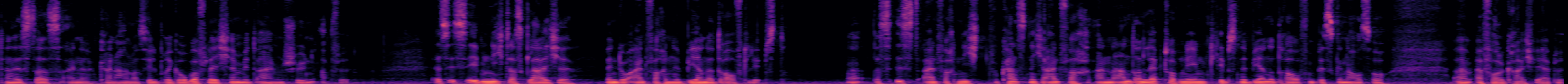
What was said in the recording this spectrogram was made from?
dann ist das eine, keine Ahnung, silbrige Oberfläche mit einem schönen Apfel. Es ist eben nicht das Gleiche, wenn du einfach eine Birne draufklebst. Das ist einfach nicht, du kannst nicht einfach einen anderen Laptop nehmen, klebst eine Birne drauf und bist genauso ähm, erfolgreich wie Apple.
